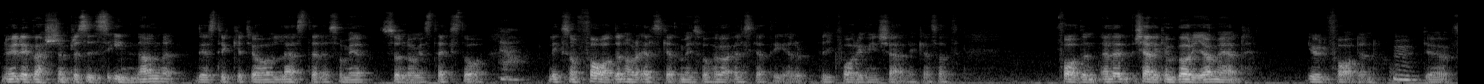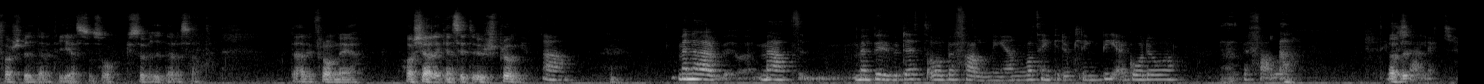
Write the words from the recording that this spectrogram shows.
nu är det versen precis innan det stycket jag läste, eller som är söndagens text då. Ja. Liksom Fadern har älskat mig så har jag älskat er, bli kvar i min kärlek. Alltså att fadern, eller kärleken börjar med Gud, Fadern och Mm. eh, förs vidare till Jesus och så vidare. Så att därifrån är, har kärleken sitt ursprung. Ja. Mm. Men det här med, att, med budet och befallningen, vad tänker du kring det? Går det att befalla till Ja, kärlek?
